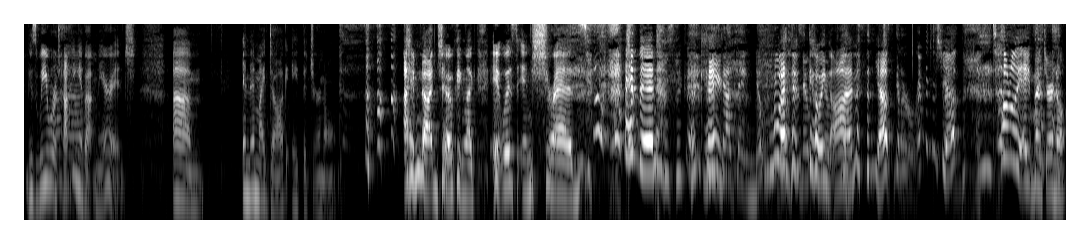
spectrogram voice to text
because we were talking about marriage. Um, and then my dog ate the journal. I'm not joking. Like it was in shreds. and then I was like, okay, God saying, nope. what nope, is nope, going nope. on? Yep. Gonna rip it to Yep. shreds. totally ate my journal.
